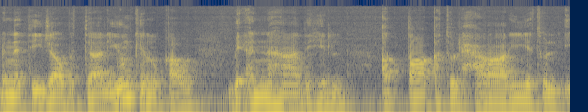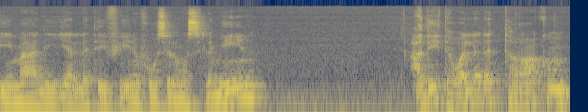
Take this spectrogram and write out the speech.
بالنتيجة وبالتالي يمكن القول بأن هذه الطاقة الحرارية الإيمانية التي في نفوس المسلمين هذه تولدت تراكم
